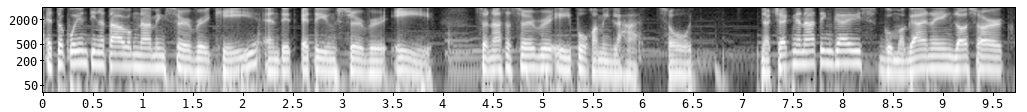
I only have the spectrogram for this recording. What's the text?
Ito po yung tinatawag naming server K and it, ito yung server A. So, nasa server A po kaming lahat. So, na-check na natin guys. Gumagana yung Lost Ark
